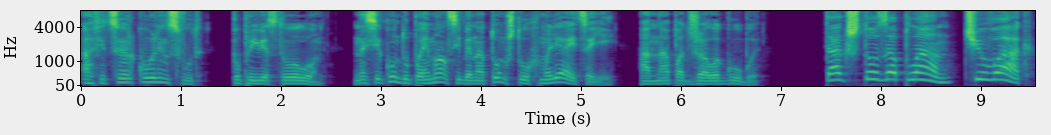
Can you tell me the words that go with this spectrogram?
«Офицер Коллинсвуд», — поприветствовал он. На секунду поймал себя на том, что ухмыляется ей. Она поджала губы. «Так что за план, чувак?»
